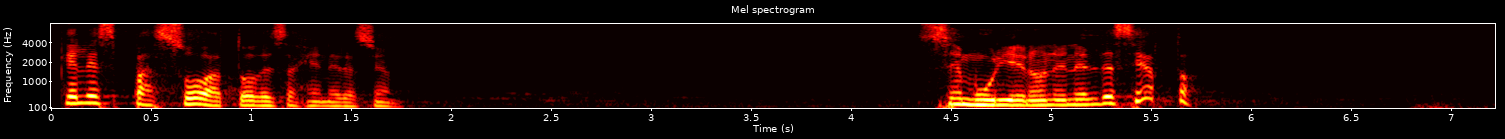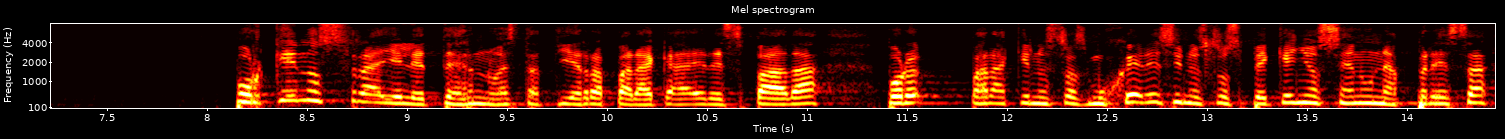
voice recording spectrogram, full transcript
¿Qué les pasó a toda esa generación? Se murieron en el desierto. ¿Por qué nos trae el Eterno a esta tierra para caer espada? ¿Para que nuestras mujeres y nuestros pequeños sean una presa?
